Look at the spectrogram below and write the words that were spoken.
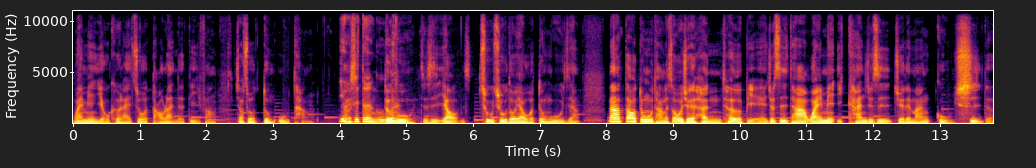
外面游客来做导览的地方，叫做顿悟堂。又是顿悟，顿悟就是要处处都要我顿悟这样。那到顿悟堂的时候，我觉得很特别，就是它外面一看就是觉得蛮古式的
